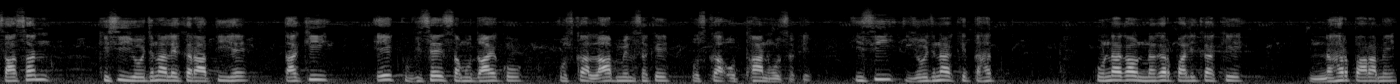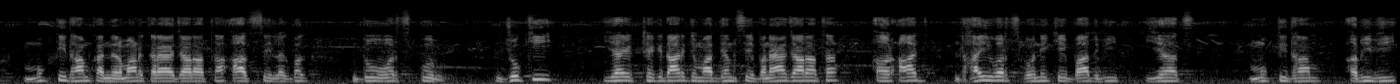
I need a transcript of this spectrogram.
शासन किसी योजना लेकर आती है ताकि एक विशेष समुदाय को उसका लाभ मिल सके, उसका उत्थान हो सके। इसी योजना के तहत कोंडागांव नगर पालिका के नहरपारा में मुक्ति धाम का निर्माण कराया जा रहा था आज से लगभग दो वर्ष पूर्व, जो कि यह एक ठेकेदार के माध्यम से बनाया जा रहा था और आज ढाई वर्ष होने के बाद भी यह मुक्ति धाम अभी भी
